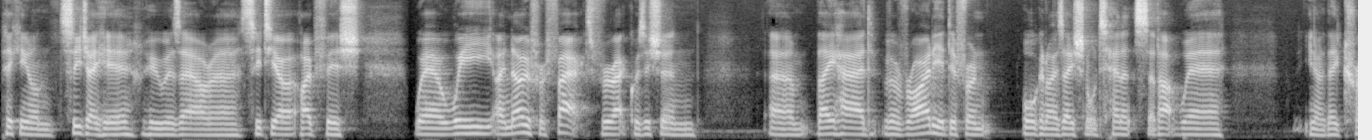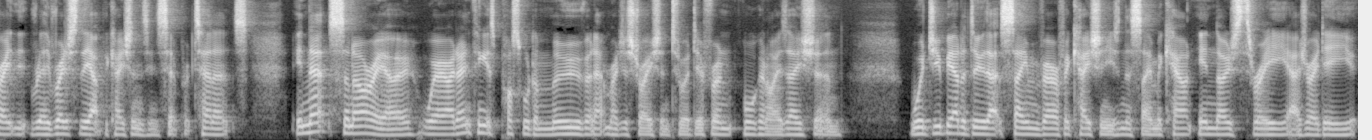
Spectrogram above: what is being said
picking on CJ here, who is our uh, CTO at Hyperfish, where we, I know for a fact through acquisition, um, they had a variety of different organizational tenants set up where you know they create they register the applications in separate tenants. In that scenario where i don't think it's possible to move an app registration to a different organization would you be able to do that same verification using the same account in those three azure ad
